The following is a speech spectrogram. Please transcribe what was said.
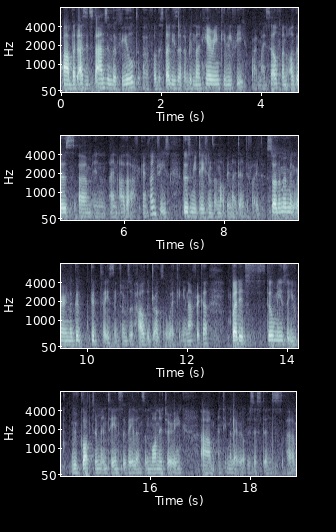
Um, but as it stands in the field, uh, for the studies that have been done here in Kilifi by myself and others um, in, in, other African countries, those mutations have not been identified. So at the moment, we're in a good, good place in terms of how the drugs are working in Africa, but it still means that we've got to maintain surveillance and monitoring um, anti-malarial resistance, um,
